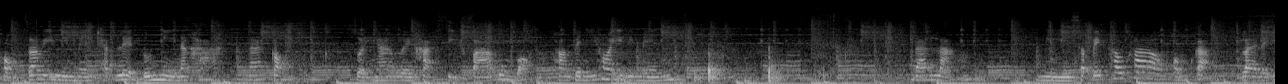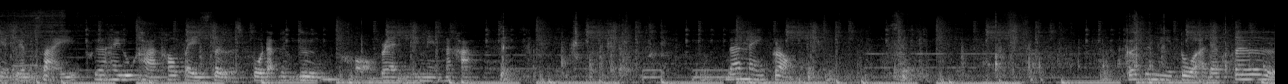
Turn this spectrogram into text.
ของเจ้า Element Tablet รุ่นนี้นะคะ หน้ากล่องสวยงามเลยค่ะ สีฟ้าบ่งบอกถึงความเป็นยี่ห้อ Element ด้านหลังมีสเปคคร่าวๆ พร้อมกับรายละเอียดเว็บไซต์ เพื่อให้ลูกค้าเข้าไปเสิร์ชโปรดักต์อื่นๆ ของแบรนด์ Element นะคะ ด้านในกล่อง ก็จะมีตัวอะแดปเตอร์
